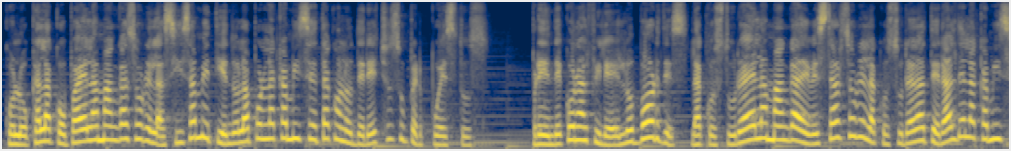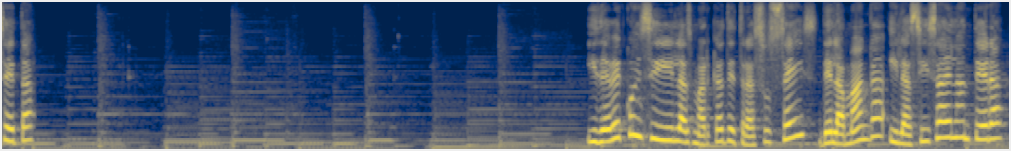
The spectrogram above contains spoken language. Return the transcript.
Coloca la copa de la manga sobre la sisa metiéndola por la camiseta con los derechos superpuestos. Prende con alfileres los bordes. La costura de la manga debe estar sobre la costura lateral de la camiseta y debe coincidir las marcas de trazo 6 de la manga y la sisa delantera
